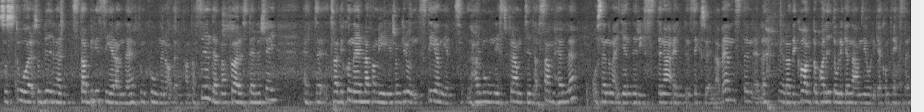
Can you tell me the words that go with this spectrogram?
så, står, så blir den här stabiliserande funktionen av den fantasin, det att man föreställer sig ett, eh, traditionella familjer som grundsten i ett harmoniskt framtida samhälle och sen de här genderisterna eller den sexuella vänstern eller radikalt, de har lite olika namn i olika kontexter,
